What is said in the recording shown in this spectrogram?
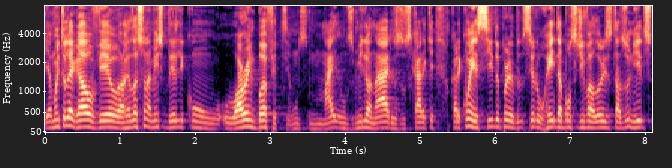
E é muito legal ver o relacionamento dele com o Warren Buffett, um dos, mais, um dos milionários, dos cara que, o cara conhecido por ser o rei da Bolsa de Valores dos Estados Unidos,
